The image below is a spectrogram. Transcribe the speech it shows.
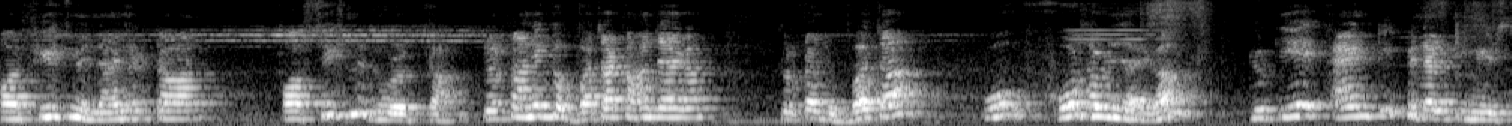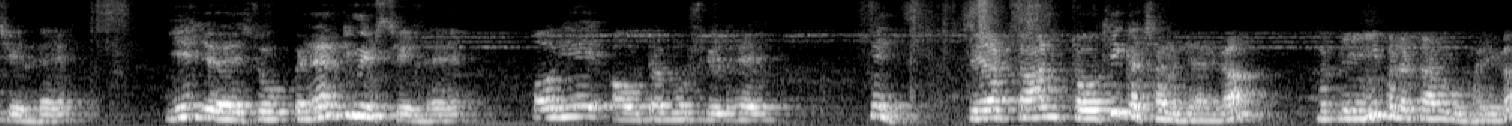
और फिफ्थ में नाइन इलेक्ट्रॉन और सिक्स में दो इलेक्ट्रॉन इलेक्ट्रॉन एक तो बचा कहाँ जाएगा? तो इलेक्ट्रॉन जो बचा, वो फोर्थ में जाएगा, क्योंकि ये एंटी पेनल्टीमेट सेल है। ये जो है सो पेनल्टीमेट सेल है, और ये आउटर मोस्ट सेल है। तो इलेक्ट्रॉन चौथी कक्षा में जाएगा मतलब यहीं पर इलेक्ट्रॉन को भरेगा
